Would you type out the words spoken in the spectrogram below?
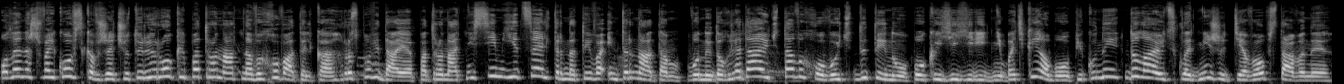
Олена Швайковська вже чотири роки патронатна вихователька. Розповідає, патронатні сім'ї це альтернатива інтернатам. Вони доглядають та виховують дитину, поки її рідні батьки або опікуни долають складні життєві обставини.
